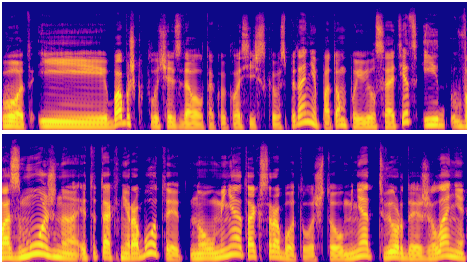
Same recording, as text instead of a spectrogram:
Вот. И бабушка, получается, давала такое классическое воспитание, потом появился отец, и, возможно, это так не работает, но у меня так сработало, что у меня твердое желание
